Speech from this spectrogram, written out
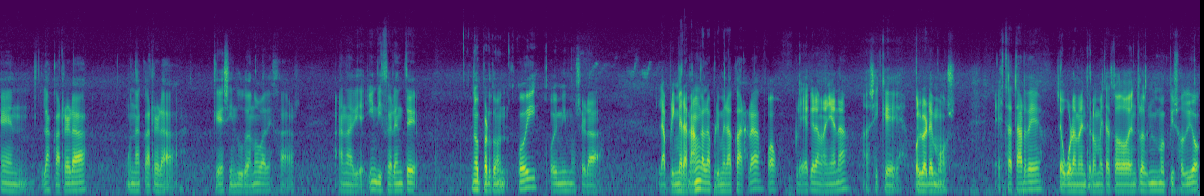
en la carrera, una carrera que sin duda no va a dejar a nadie indiferente. No, perdón, hoy, hoy mismo será la primera manga, la primera carrera. Wow, creía que era mañana, así que volveremos esta tarde. Seguramente lo meta todo dentro del mismo episodio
